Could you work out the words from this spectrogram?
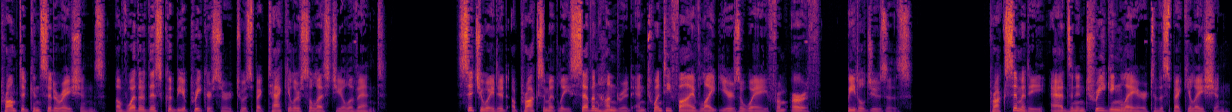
prompted considerations of whether this could be a precursor to a spectacular celestial event. Situated approximately 725 light-years away from Earth, Betelgeuse's proximity adds an intriguing layer to the speculation.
